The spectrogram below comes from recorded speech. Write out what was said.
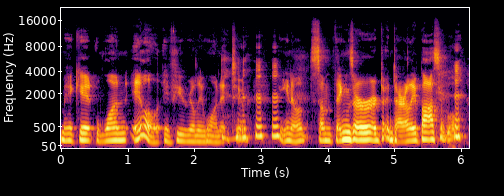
make it one ill if you really wanted to. you know, some things are entirely possible.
